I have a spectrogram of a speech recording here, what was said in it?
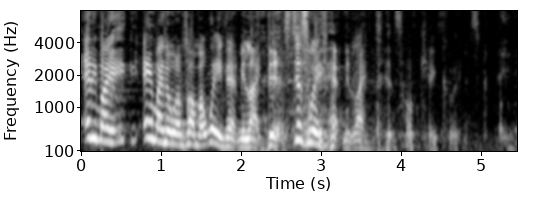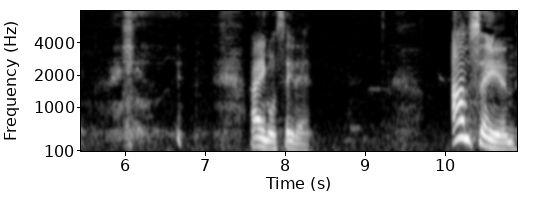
Anybody, anybody know what I'm talking about? Wave at me like this. Just wave at me like this. Okay, good. I ain't gonna say that. I'm saying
